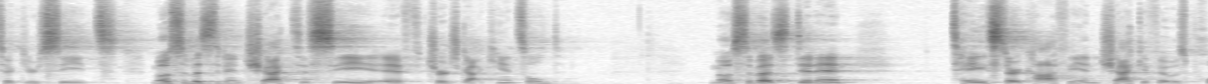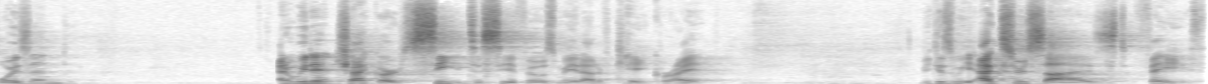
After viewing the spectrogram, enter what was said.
took your seats. Most of us didn't check to see if church got canceled. Most of us didn't taste our coffee and check if it was poisoned. And we didn't check our seat to see if it was made out of cake, right? Because we exercised faith.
